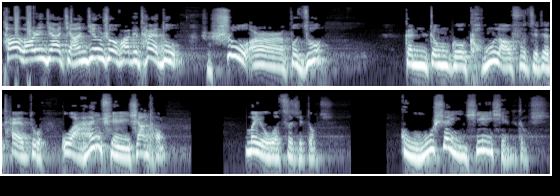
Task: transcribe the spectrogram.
他老人家讲经说法的态度是述而不作，跟中国孔老夫子的态度完全相同，没有我自己东西，古圣先贤的东西。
